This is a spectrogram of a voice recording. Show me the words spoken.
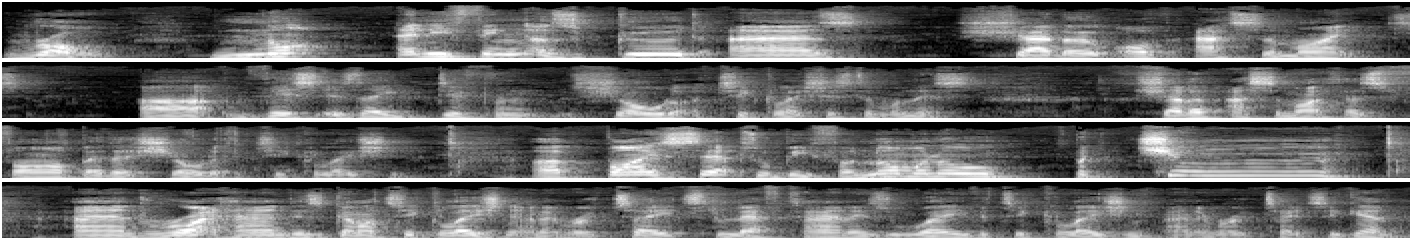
roll. Not anything as good as shadow of Asimite uh, this is a different shoulder articulation system on this Shadow of Asimite has far better shoulder articulation. Uh, biceps will be phenomenal. And right hand is gun articulation and it rotates. Left hand is wave articulation and it rotates again.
